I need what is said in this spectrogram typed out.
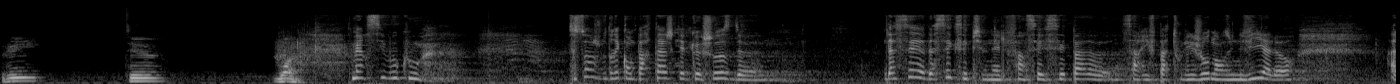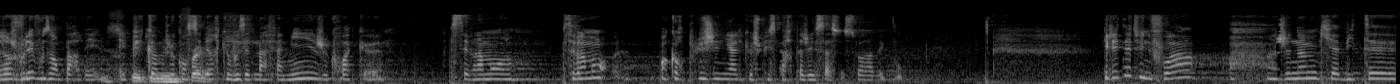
Three, two, one. Merci beaucoup. Ce soir, je voudrais qu'on partage quelque chose de d'assez d'assez exceptionnel. Enfin, c'est pas, ça arrive pas tous les jours dans une vie, alors alors je voulais vous en parler. Et puis comme je considère que vous êtes ma famille, je crois que c'est vraiment c'est vraiment encore plus génial que je puisse partager ça ce soir avec vous. Il était une fois un jeune homme qui habitait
